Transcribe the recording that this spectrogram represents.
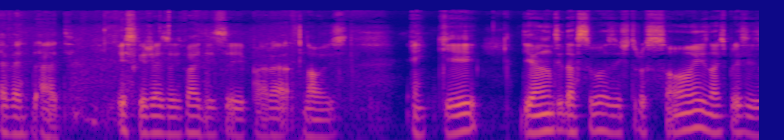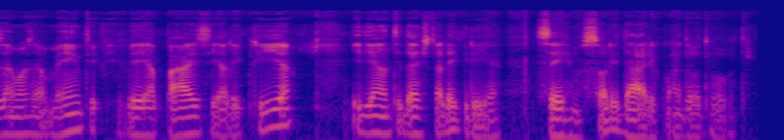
é verdade. Isso que Jesus vai dizer para nós, em que diante das suas instruções nós precisamos realmente viver a paz e a alegria e diante desta alegria sermos solidários com a dor do outro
